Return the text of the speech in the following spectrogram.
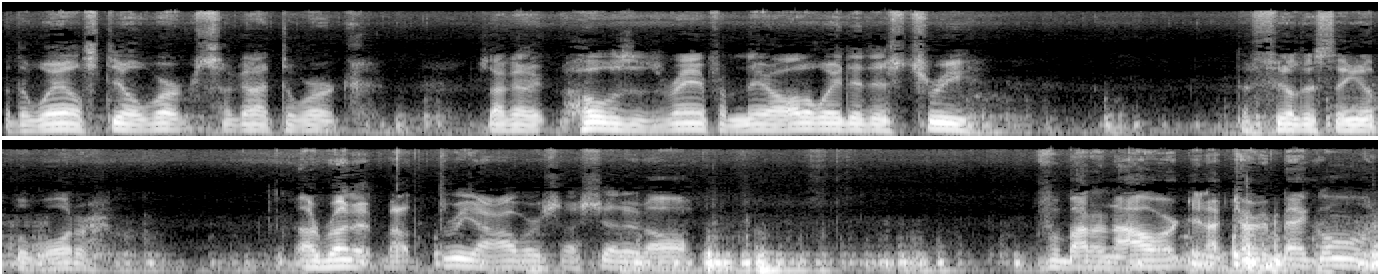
but the well still works. I got it to work. So I got hoses ran from there all the way to this tree to fill this thing up with water. I run it about three hours. I shut it off for about an hour, then I turn it back on.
